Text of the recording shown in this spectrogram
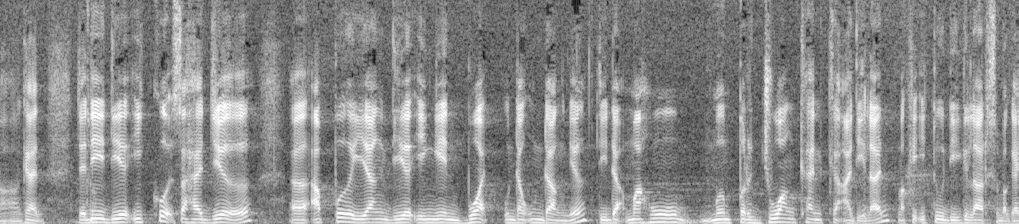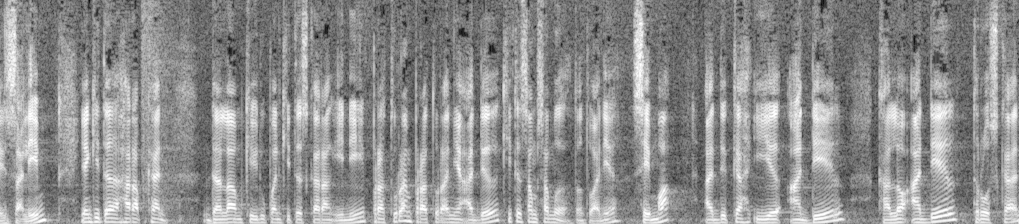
uh, kan? Jadi Betul. dia ikut sahaja uh, apa yang dia ingin buat undang-undangnya tidak mahu memperjuangkan keadilan maka itu digelar sebagai zalim. Yang kita harapkan dalam kehidupan kita sekarang ini peraturan-peraturan yang ada kita sama-sama tuan-tuan ya semak adakah ia adil. Kalau adil teruskan.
